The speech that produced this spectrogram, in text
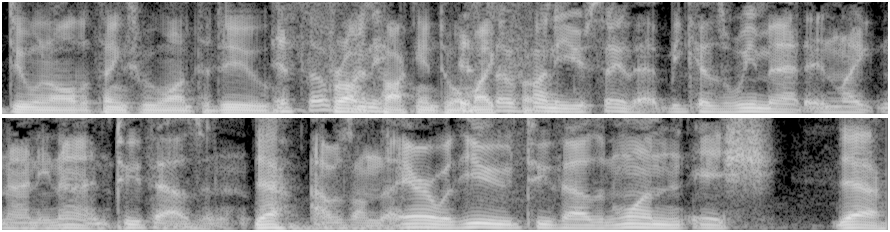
doing all the things we want to do so from funny. talking to a it's microphone. so funny you say that because we met in like ninety nine two thousand. Yeah, I was on the air with you two thousand one ish. Yeah.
